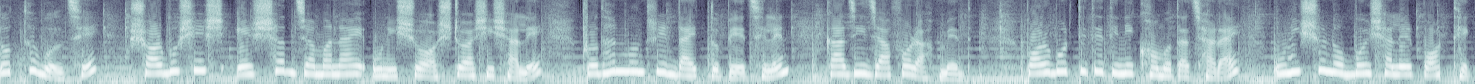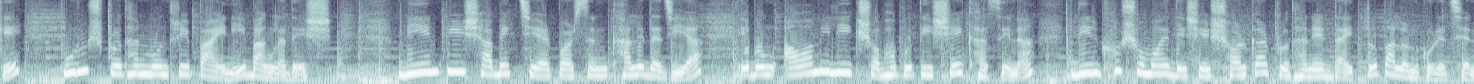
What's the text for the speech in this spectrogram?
তথ্য বলছে, সর্বশেষ এরশাদ জামানায় উনিশশো অষ্টআশি সালে প্রধানমন্ত্রীর দায়িত্ব পেয়েছিলেন কাজী জাফর আহমেদ। পরবর্তীতে তিনি ক্ষমতা ছাড়ায় উনিশশো নব্বই সালের পর থেকে পুরুষ প্রধানমন্ত্রী পায়নি বাংলাদেশ। বিএনপির সাবেক চেয়ারপারসন খালেদা জিয়া এবং আওয়ামী লীগ সভাপতি শেখ হাসিনা দীর্ঘ সময় দেশের সরকার প্রধানের দায়িত্ব পালন করেছেন।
